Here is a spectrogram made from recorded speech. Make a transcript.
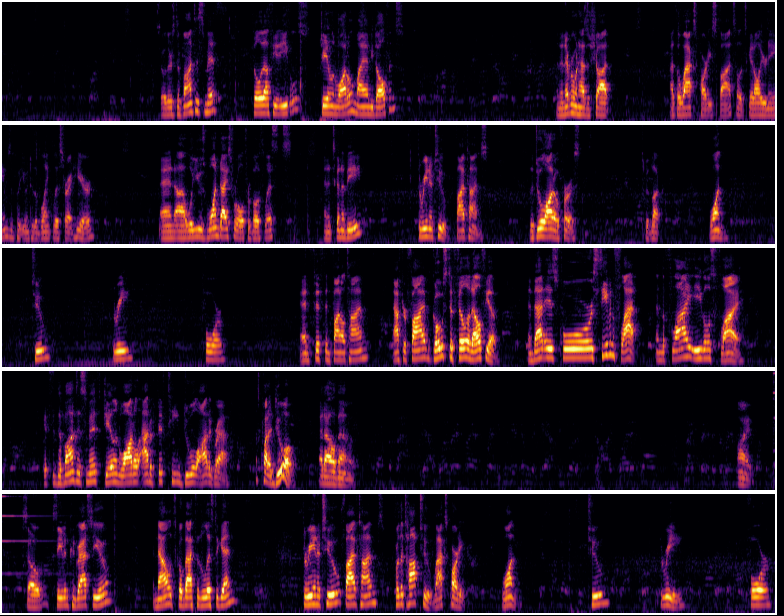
So there's Devonta Smith, Philadelphia Eagles, Jaylen Waddle, Miami Dolphins. And then everyone has a shot at the wax party spot. So let's get all your names and put you into the blank list right here. And uh, we'll use one dice roll for both lists. And it's going to be three and a two, five times. The dual auto first. Good luck. One, two, three, four, and fifth and final time. After five, goes to Philadelphia. And that is for Stephen Flat And the Fly Eagles fly. Gets the Devonta Smith, Jaylen Waddle out of 15 dual autograph. That's quite a duo at Alabama. All right. So, Steven, congrats to you. And now let's go back to the list again. Three and a two, five times for the top two. Wax Party. One, two, three, four,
